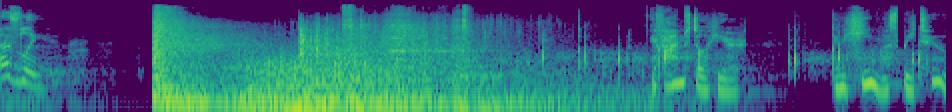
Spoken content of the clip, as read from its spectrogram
Leslie! If I'm still here, then he must be too.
